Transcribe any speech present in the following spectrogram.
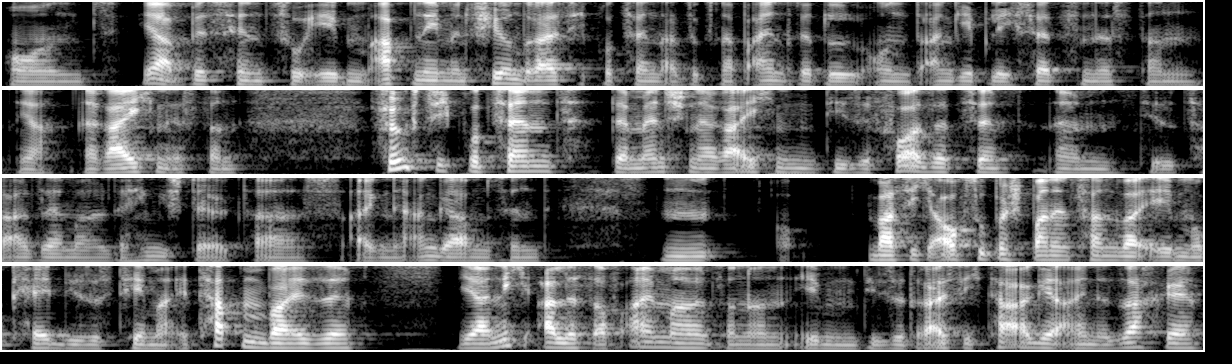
Und ja, bis hin zu eben abnehmen 34 Prozent, also knapp ein Drittel. Und angeblich setzen es dann, ja, erreichen es dann 50 Prozent der Menschen erreichen diese Vorsätze. Ähm, diese Zahl sei mal dahingestellt, da es eigene Angaben sind. Hm, was ich auch super spannend fand, war eben, okay, dieses Thema etappenweise. Ja, nicht alles auf einmal, sondern eben diese 30 Tage eine Sache.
